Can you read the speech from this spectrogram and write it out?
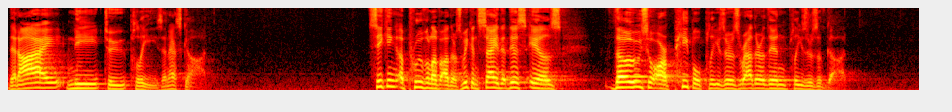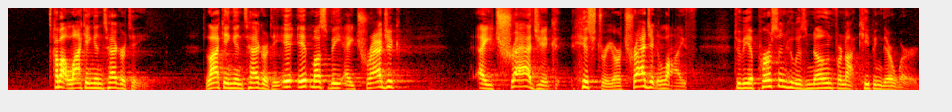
that I need to please, and that's God. Seeking approval of others. We can say that this is those who are people pleasers rather than pleasers of God. How about lacking integrity? Lacking integrity. It, it must be a tragic, a tragic history or tragic life to be a person who is known for not keeping their word.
